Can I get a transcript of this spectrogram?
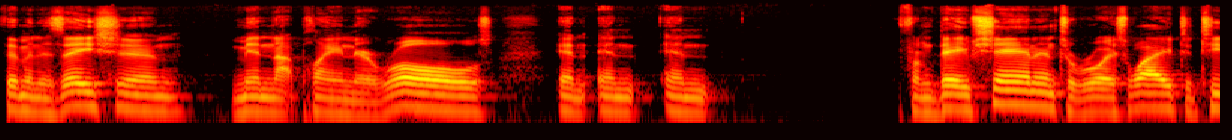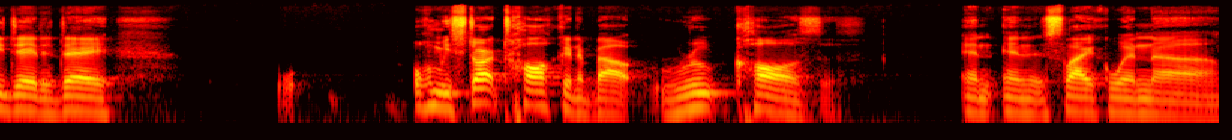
feminization, men not playing their roles, and and and from Dave Shannon to Royce White to TJ today, when we start talking about root causes, and, and it's like when uh,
